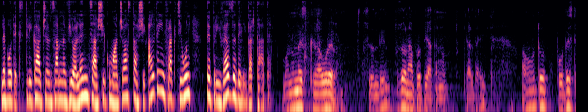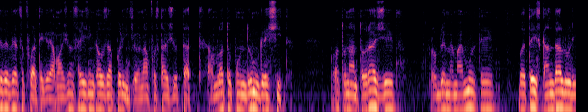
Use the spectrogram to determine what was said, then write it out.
Le pot explica ce înseamnă violența și cum aceasta și alte infracțiuni te privează de libertate. Mă numesc Aurel. Sunt din zona apropiată, nu chiar de aici. Am avut o poveste de viață foarte grea. Am ajuns aici din cauza părinților, n-am fost ajutat. Am luat-o pe un drum greșit. Am luat un antoraj, probleme mai multe, bătăi, scandaluri,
